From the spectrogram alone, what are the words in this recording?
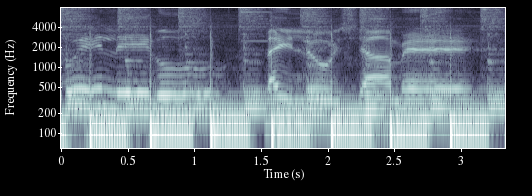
ထွေးလေးကိုလိုက်လို့ရှာမယ်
